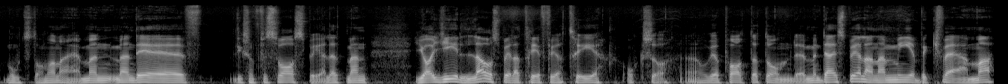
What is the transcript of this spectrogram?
motståndarna är. Men, men det är liksom försvarsspelet. Men jag gillar att spela 3-4-3 också. Och vi har pratat om det. Men där är spelarna mer bekväma.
